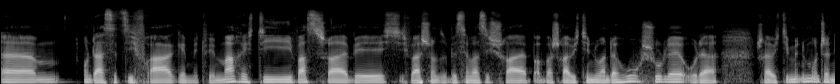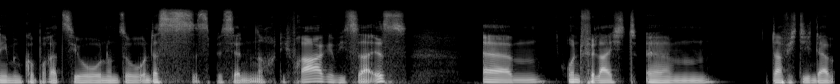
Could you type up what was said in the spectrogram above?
Ähm, und da ist jetzt die Frage, mit wem mache ich die, was schreibe ich? Ich weiß schon so ein bisschen, was ich schreibe, aber schreibe ich die nur an der Hochschule oder schreibe ich die mit einem Unternehmen in Kooperation und so? Und das ist ein bisschen noch die Frage, wie es da ist. Ähm, und vielleicht ähm, darf ich die in der,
